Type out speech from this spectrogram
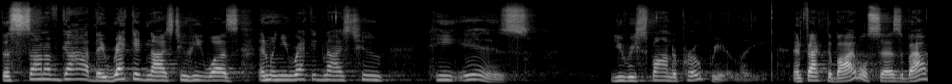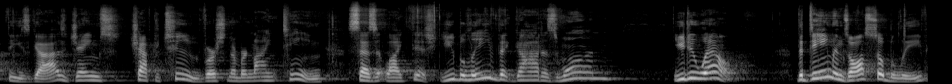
the Son of God. They recognized who He was, and when you recognized who He is, you respond appropriately. In fact, the Bible says about these guys, James chapter 2, verse number 19, says it like this You believe that God is one, you do well. The demons also believe,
